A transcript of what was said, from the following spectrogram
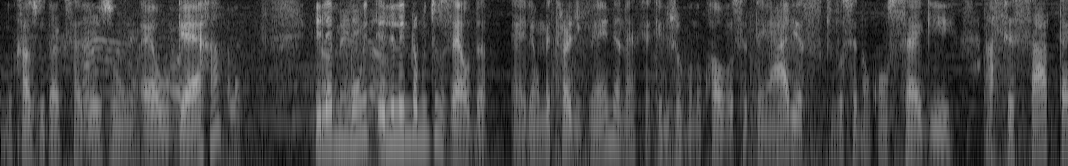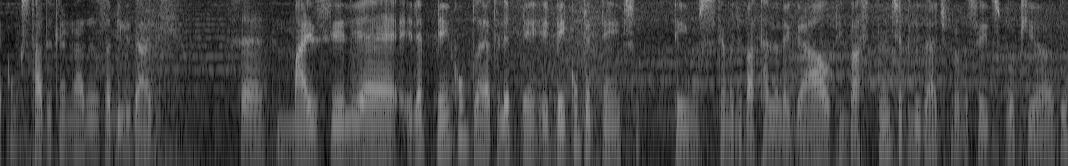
No caso do Darksiders 1 é o Guerra. Ele é muito, ele lembra muito Zelda. É, ele é um Metroidvania, né? Que é aquele jogo no qual você tem áreas que você não consegue acessar até conquistar determinadas habilidades. Certo. Mas ele é, ele é bem completo, ele é bem, é bem competente. Tem um sistema de batalha legal, tem bastante habilidade para você ir desbloqueando.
